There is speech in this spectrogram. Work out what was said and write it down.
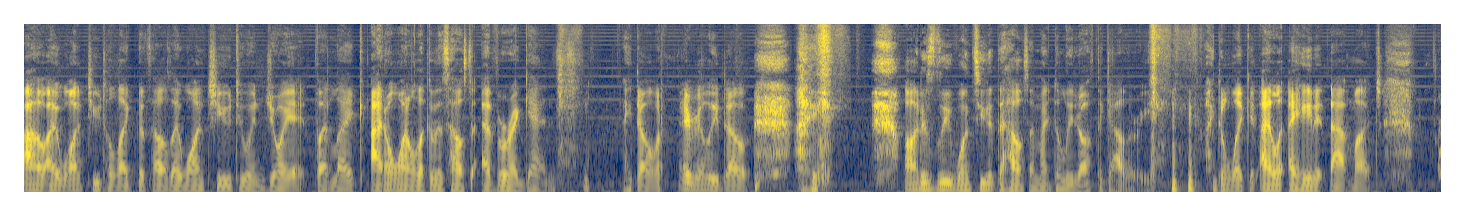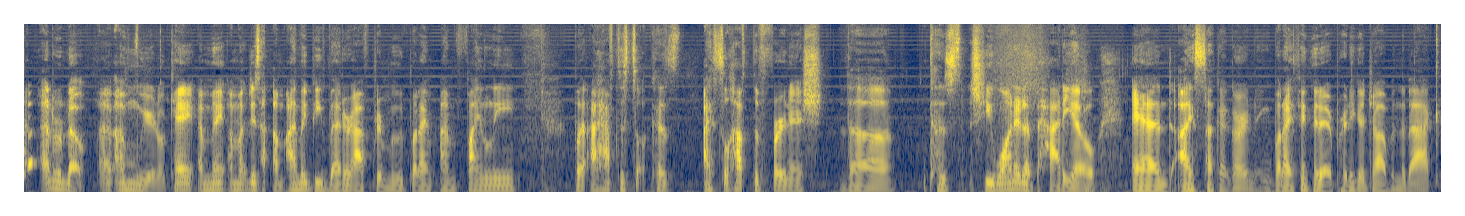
Uh, I want you to like this house. I want you to enjoy it. But, like, I don't want to look at this house ever again. I don't. I really don't. Like, honestly, once you get the house, I might delete it off the gallery. I don't like it. I, I hate it that much. I don't know. I, am weird, okay? I may I might just I might be better after mood, but I'm I'm finally but I have to still because I still have to furnish the because she wanted a patio and I suck at gardening, but I think I did a pretty good job in the back.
